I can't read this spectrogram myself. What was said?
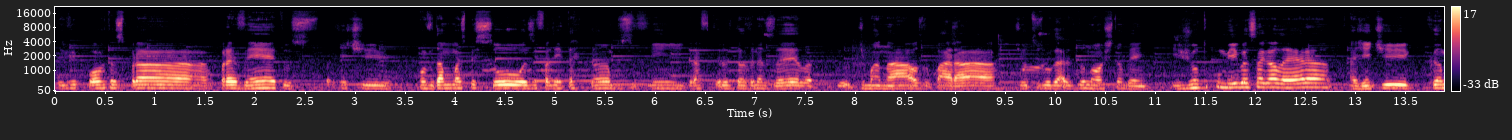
teve portas para eventos, a gente convidar mais pessoas e fazer intercâmbios, enfim, grafiteiros da Venezuela, de Manaus, do Pará, de outros lugares do norte também. E junto comigo, essa galera, a gente caminhou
